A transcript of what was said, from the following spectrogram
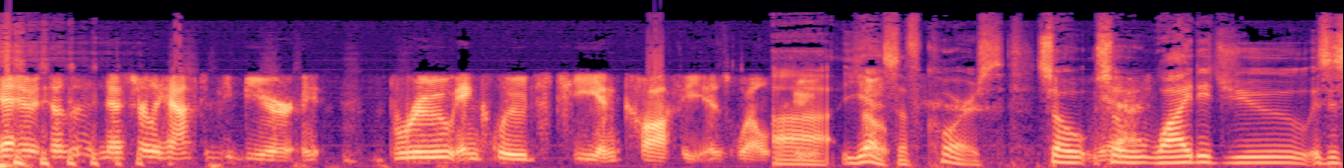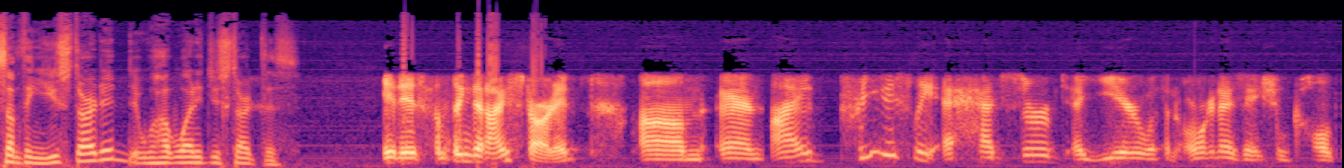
it doesn't necessarily have to be beer. It, brew includes tea and coffee as well too. Uh, yes, So of course. So, so why did you? Is this something you started? Why, did you start this? it is something that I started, um, and I previously had served a year with an organization called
